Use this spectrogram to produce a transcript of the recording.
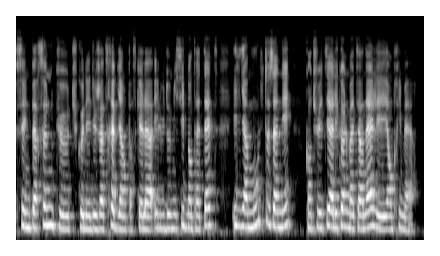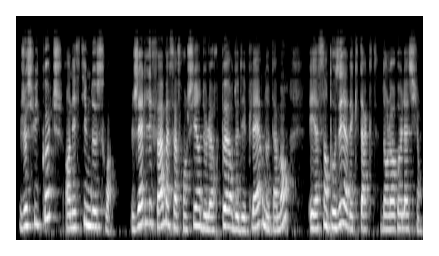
C'est une personne que tu connais déjà très bien parce qu'elle a élu domicile dans ta tête il y a moultes années quand tu étais à l'école maternelle et en primaire. Je suis coach en estime de soi. J'aide les femmes à s'affranchir de leur peur de déplaire notamment et à s'imposer avec tact dans leurs relations.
